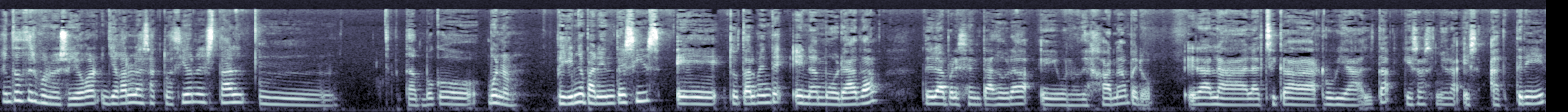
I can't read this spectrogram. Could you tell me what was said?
Entonces, bueno, eso, llegaron las actuaciones, tal. Mmm, tampoco. Bueno, pequeño paréntesis, eh, totalmente enamorada de la presentadora, eh, bueno, de Hannah, pero era la, la, chica rubia alta, que esa señora es actriz,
